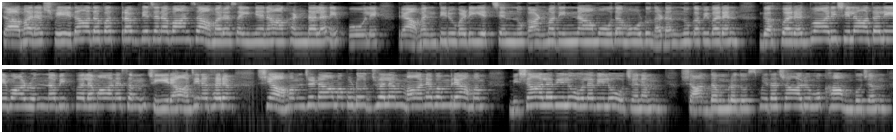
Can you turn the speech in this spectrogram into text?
ചാമരശ്വേതാദപത്രവ്യജനവാൻ സാമരസൈന്യനാഖണ്ഡലനെ പോലെ രാമൻ തിരുവടിയെച്ചെന്നു കാൺമതിന്നാമോദമോടു നടന്നു കപിവരൻ. ഗഹ്വരദ്വാരിശിലാതലേ വാഴുന്ന വിഹ്വലമാനസം ചീരാജിനധരം ശ്യാമം ജടാമകുടോജ്വലം മാനവം രാമം വിശാലവിലോലവിലോചനം. ശാന്തം മൃദുസ്മിതചാരുമുഖാംബുജം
